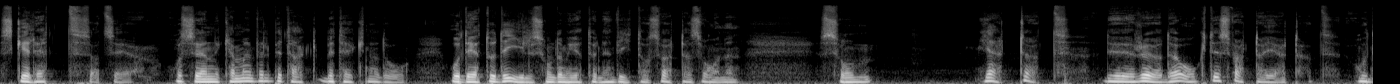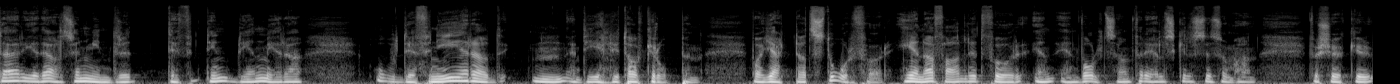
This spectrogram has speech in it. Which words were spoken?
skelett så att säga. Och sen kan man väl beteckna då Odette Odile, som de heter, den vita och svarta svanen, som hjärtat. Det röda och det svarta hjärtat. Och där är det alltså en mindre, det är en mera odefinierad Mm, en del av kroppen vad hjärtat står för. Ena fallet för en, en våldsam förälskelse som han försöker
